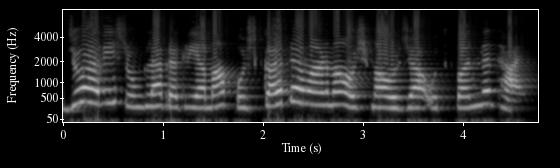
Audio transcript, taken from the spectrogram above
જો આવી શૃંખલા પ્રક્રિયામાં પુષ્કળ પ્રમાણમાં ઉષ્મા ઊર્જા ઉત્પન્ન થાય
